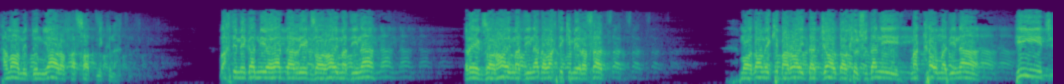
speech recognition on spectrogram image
تمام دنیا را فساد می‌کند. وقتی میگد میآید در ریگزارهای مدینه ریگزارهای مدینه در وقتی که می‌رسد مادامی که برای دجال داخل شدن مکه و مدینه هیچ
